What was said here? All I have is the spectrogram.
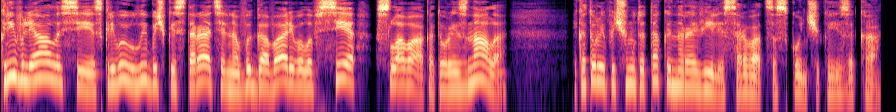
кривлялась и с кривой улыбочкой старательно выговаривала все слова, которые знала, и которые почему-то так и норовили сорваться с кончика языка.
